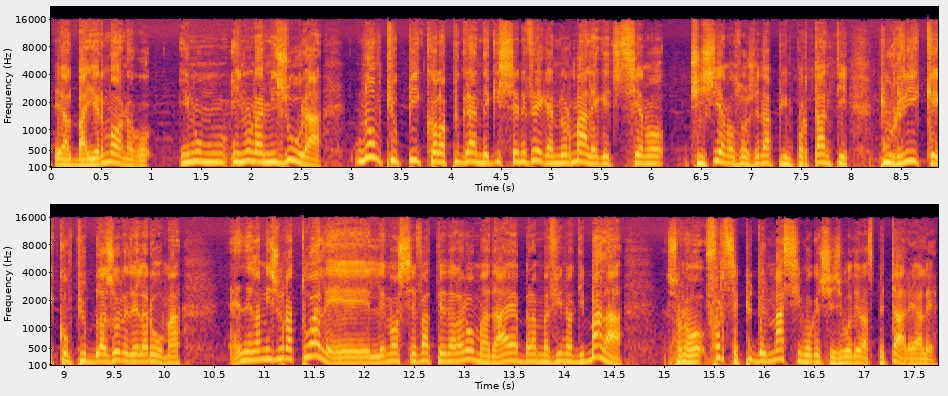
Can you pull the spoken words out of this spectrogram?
e al Bayern Monaco. In, un- in una misura non più piccola o più grande, chi se ne frega, è normale che ci siano, ci siano società più importanti, più ricche con più blasone della Roma. E nella misura attuale le mosse fatte dalla Roma, da Ebram fino a Dybala, sono forse più del massimo che ci si poteva aspettare, Ale.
